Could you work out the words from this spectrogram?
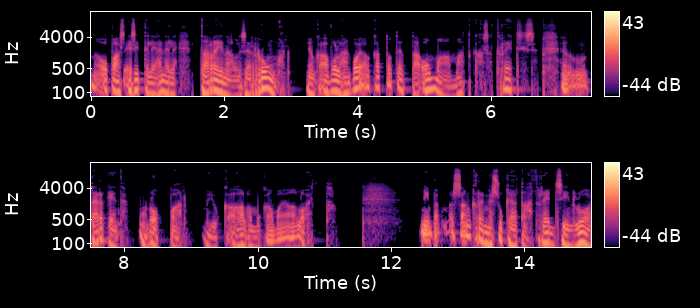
No, opas esittelee hänelle tarinallisen rungon – jonka avulla hän voi alkaa toteuttaa omaa matkansa Threadsissä. Tärkeintä on oppaan Jukka Aallon mukaan vai aloittaa. Niinpä sankarimme sukeltaa Threadsiin, luo,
